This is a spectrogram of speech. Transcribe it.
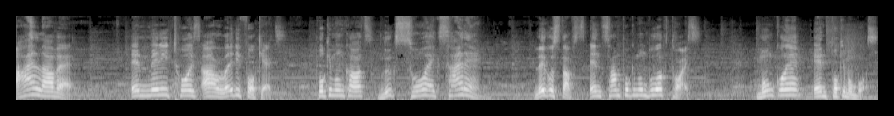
I love it and many toys are ready for kids. Pokemon cards look so exciting. Lego stuffs and some Pokemon block toys. Moncolle and Pokemon Balls.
